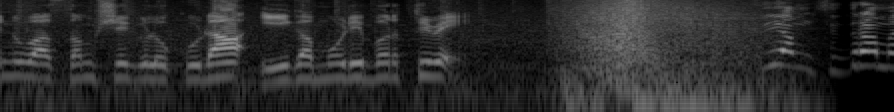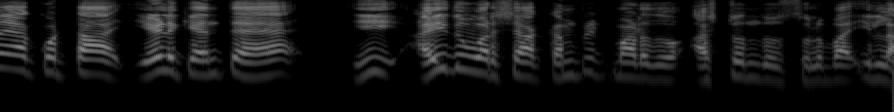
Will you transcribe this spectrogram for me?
ಎನ್ನುವ ಸಂಶಯಗಳು ಕೂಡ ಈಗ ಮೂಡಿ ಬರುತ್ತಿವೆ. ಸಿಎಂ ಸಿದ್ದರಾಮಯ್ಯ ಕೊಟ್ಟ ಹೇಳಿಕೆಯಂತೆ ಈ ಐದು ವರ್ಷ ಕಂಪ್ಲೀಟ್ ಮಾಡೋದು ಅಷ್ಟೊಂದು ಸುಲಭ ಇಲ್ಲ.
